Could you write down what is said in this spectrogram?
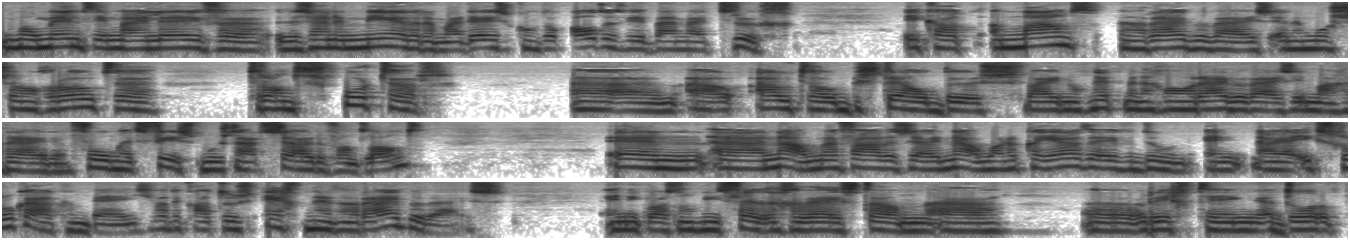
momenten in mijn leven, er zijn er meerdere, maar deze komt ook altijd weer bij mij terug. Ik had een maand een rijbewijs en er moest zo'n grote transporter uh, auto, bestelbus, waar je nog net met een gewoon rijbewijs in mag rijden, vol met vis, moest naar het zuiden van het land. En uh, nou, mijn vader zei, nou, maar dan kan jij dat even doen. En nou ja, ik schrok eigenlijk een beetje, want ik had dus echt net een rijbewijs. En ik was nog niet verder geweest dan uh, uh, richting het dorp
